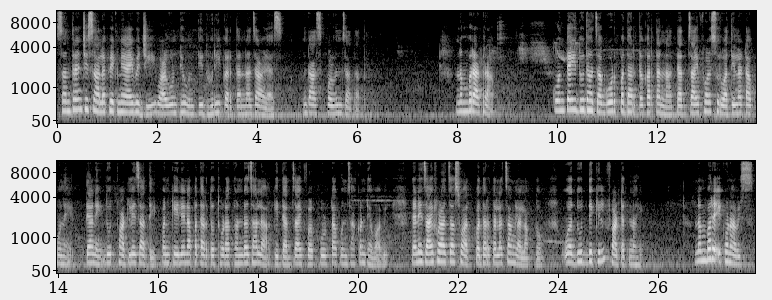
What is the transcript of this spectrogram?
संत्र्यांची सालं फेकण्याऐवजी वाळवून ठेवून ती धुरी करताना जाळल्यास डास पळून जातात. नंबर अठरा. कोणत्याही दुधाचा गोड पदार्थ करताना त्यात जायफळ सुरुवातीला टाकू नये. त्याने दूध फाटले जाते पण केलेला पदार्थ थोडा थंड झाला की त्यात जायफळ पूड टाकून झाकण ठेवावे. त्याने जायफळाचा स्वाद पदार्थाला चांगला लागतो व दूध देखील फाटत नाही. नंबर एकोणावीस.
